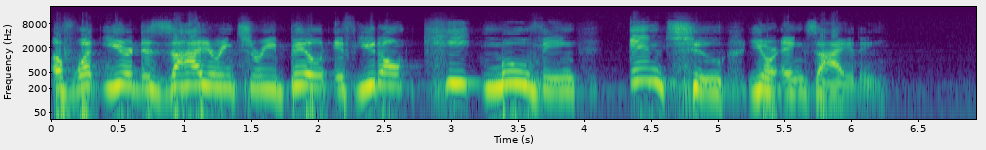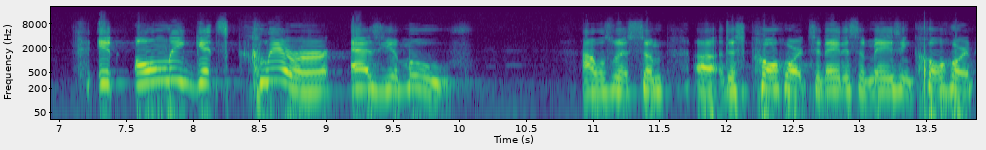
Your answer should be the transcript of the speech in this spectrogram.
of what you're desiring to rebuild if you don't keep moving into your anxiety. It only gets clearer as you move. I was with some uh, this cohort today, this amazing cohort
